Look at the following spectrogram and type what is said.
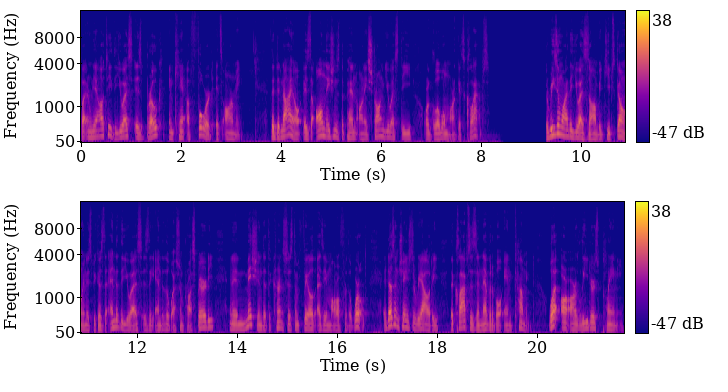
but in reality, the US is broke and can't afford its army. The denial is that all nations depend on a strong USD or global markets collapse. The reason why the US zombie keeps going is because the end of the US is the end of the Western prosperity and an admission that the current system failed as a model for the world. It doesn't change the reality, the collapse is inevitable and coming. What are our leaders planning?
